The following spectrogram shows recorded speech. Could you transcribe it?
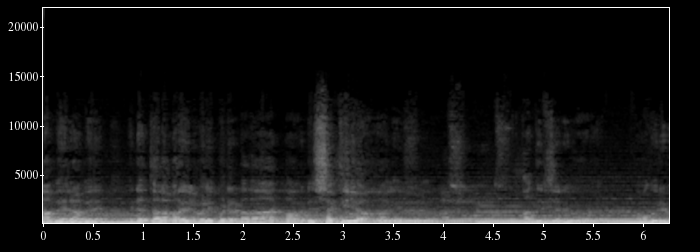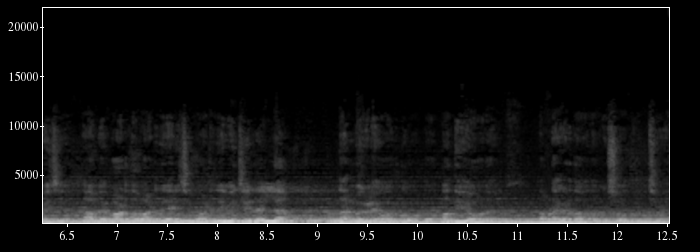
ആമേൻ എന്റെ തലമുറയിൽ വെളിപ്പെടേണ്ടത് ആത്മാവിന്റെ ശക്തിയോ ആ തിരിച്ചറിവോടെ നമുക്ക് ഒരുമിച്ച് ആമേ പാടുന്ന പാട് ധ്യാനിച്ച് പാട് ദൈവം ചെയ്ത എല്ലാ നന്മകളെ ഓർത്തുകൊണ്ട് നന്ദിയോടെ നമ്മുടെ കർത്താവ് നമുക്ക് ശോധനം ചെയ്യാം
